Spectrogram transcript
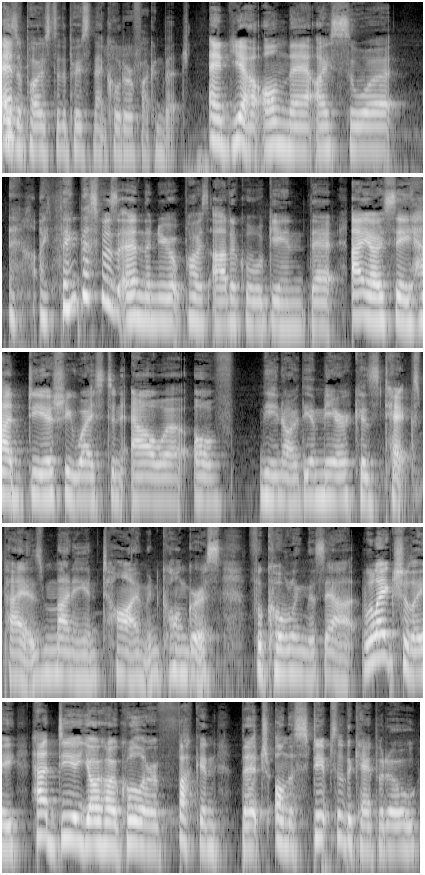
as opposed to the person that called her a fucking bitch. And yeah, on that, I saw. I think this was in the New York Post article again that AOC, how dare she waste an hour of, you know, the America's taxpayers' money and time in Congress for calling this out. Well, actually, how dare Yoho call her a fucking bitch on the steps of the Capitol?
